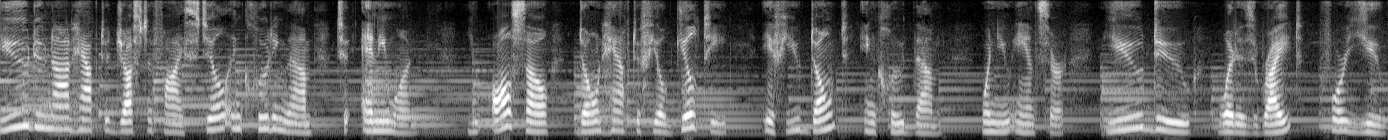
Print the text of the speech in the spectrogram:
You do not have to justify still including them to anyone. You also don't have to feel guilty if you don't include them when you answer. You do what is right for you.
